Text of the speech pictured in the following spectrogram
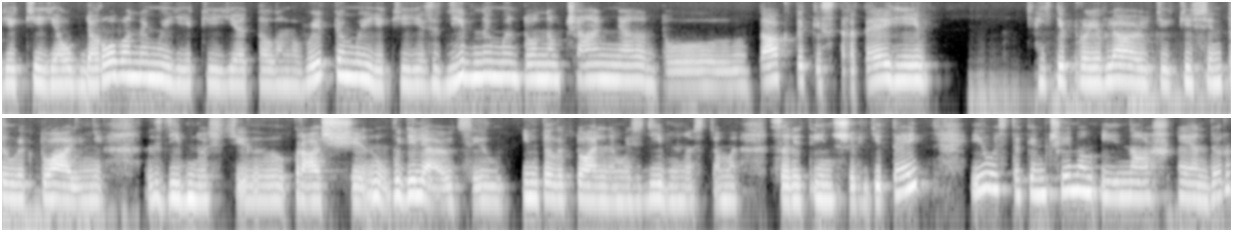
які є обдарованими, які є талановитими, які є здібними до навчання, до тактики, стратегії які проявляють якісь інтелектуальні здібності краще, ну, виділяються інтелектуальними здібностями серед інших дітей. І ось таким чином і наш Ендер е,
